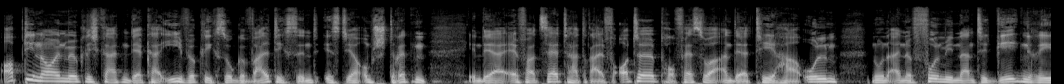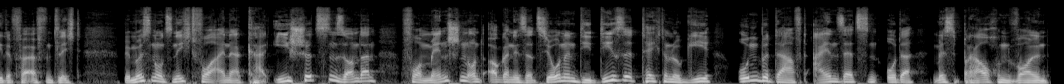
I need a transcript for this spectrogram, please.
Ob die neuen Möglichkeiten der KI wirklich so gewaltig sind, ist ja umstritten. In der FAZ hat Ralf Otte, Professor an der TH Ulm, nun eine fulminante Gegenrede veröffentlicht. Wir müssen uns nicht vor einer KI schützen, sondern vor Menschen und Organisationen, die diese Technologie unbedarft einsetzen oder missbrauchen wollen,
